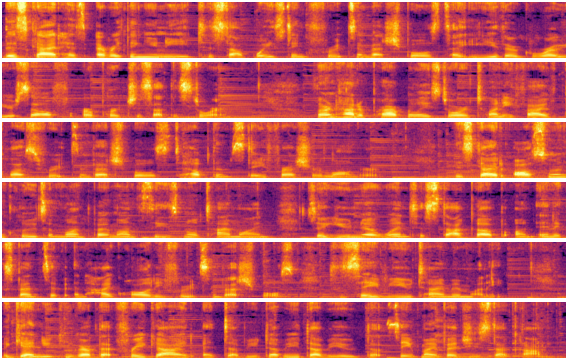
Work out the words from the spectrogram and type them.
This guide has everything you need to stop wasting fruits and vegetables that you either grow yourself or purchase at the store. Learn how to properly store 25 plus fruits and vegetables to help them stay fresher longer. This guide also includes a month by month seasonal timeline so you know when to stock up on inexpensive and high quality fruits and vegetables to save you time and money. Again, you can grab that free guide at www.savemyveggies.com.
